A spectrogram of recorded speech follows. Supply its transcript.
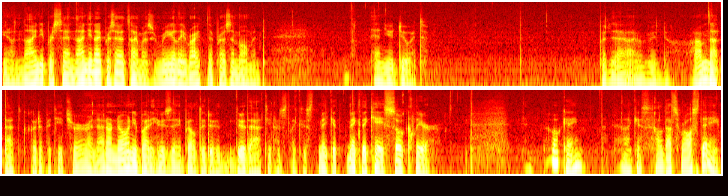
you know, 90%, 99% of the time was really right in the present moment. And you do it. But uh, I mean, I'm not that good of a teacher, and I don't know anybody who's able to do, do that. You know, it's like just make it make the case so clear. Okay, I guess I'll, that's where I'll stay.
